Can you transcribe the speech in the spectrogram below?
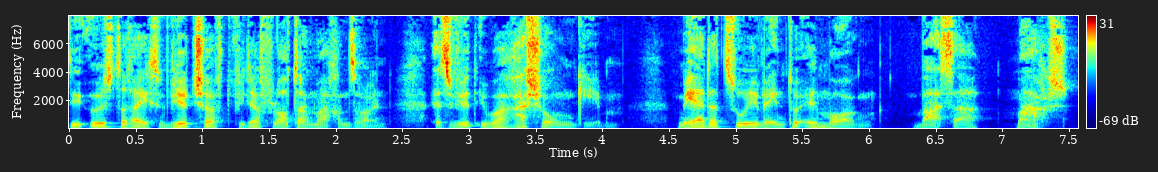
die Österreichs Wirtschaft wieder flotter machen sollen. Es wird Überraschungen geben. Mehr dazu eventuell morgen. Wasser, Marsch.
